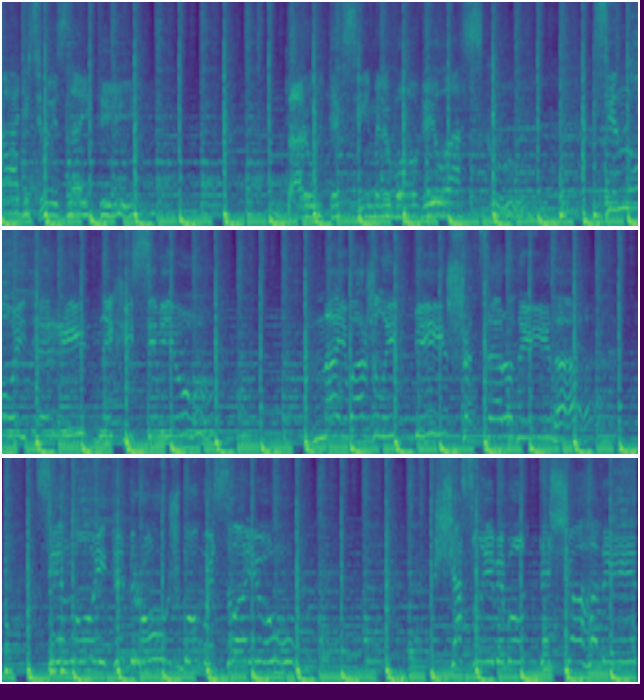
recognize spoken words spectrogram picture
радість ви знайти даруйте всім любов і ласку, цінуйте рідних і сім'ю, найважливіше це родина. Цінуйте дружбу ви свою, щасливі будьте щогодини,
